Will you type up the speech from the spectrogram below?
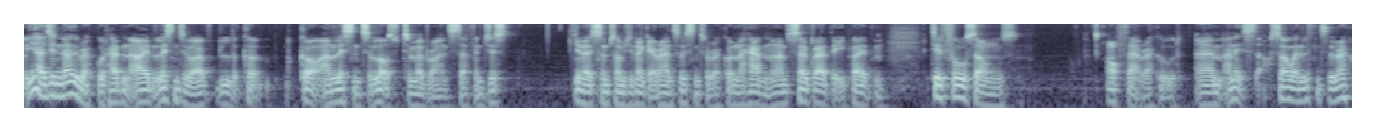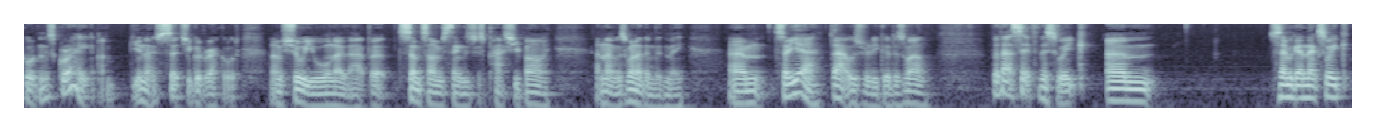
yeah, I didn't know the record. hadn't I hadn't listened to it. I've got, got and listened to lots of Tim O'Brien stuff, and just you know, sometimes you don't get around to listen to a record, and I hadn't. And I'm so glad that he played them. Did four songs off that record, um, and it's so I went and listened to the record, and it's great. You know, such a good record. And I'm sure you all know that, but sometimes things just pass you by, and that was one of them with me. Um, so yeah, that was really good as well. But that's it for this week. Um, same again next week.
